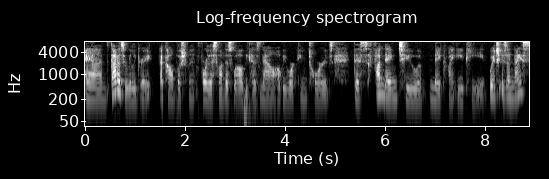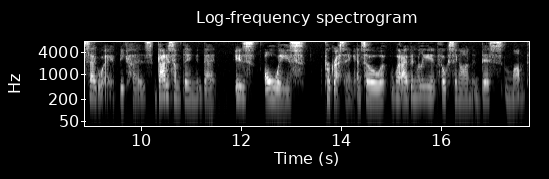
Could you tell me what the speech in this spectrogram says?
And that is a really great accomplishment for this month as well because now I'll be working towards this funding to make my EP, which is a nice segue because that is something that is always progressing. And so, what I've been really focusing on this month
